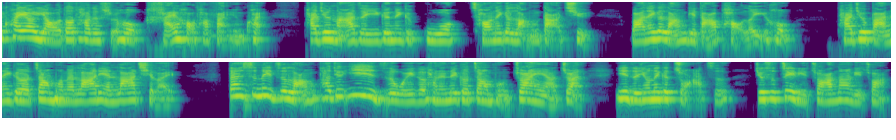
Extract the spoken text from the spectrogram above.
快要咬到他的时候，还好他反应快，他就拿着一个那个锅朝那个狼打去，把那个狼给打跑了以后，他就把那个帐篷的拉链拉起来。但是那只狼，它就一直围着他的那个帐篷转呀转，一直用那个爪子，就是这里抓那里抓，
